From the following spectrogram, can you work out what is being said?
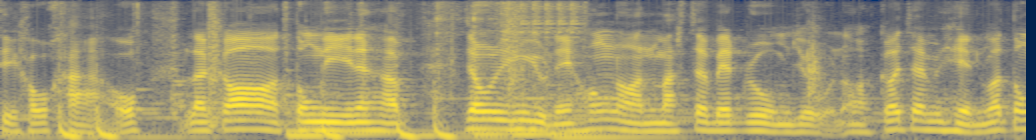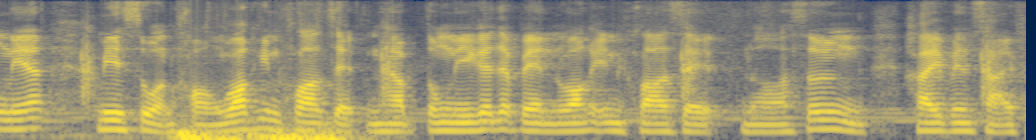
สีขาวๆแล้วก็ตรงนี้นะครับเรายังอยู่ในห้องนอน master bedroom อยู่เนาะก็จะเห็นว่าตรงเนี้ยมีส่วนของ walk in closet นะครับตรงนี้ก็จะเป็น walk in closet เนาะซึ่งใครเป็นสายแฟ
